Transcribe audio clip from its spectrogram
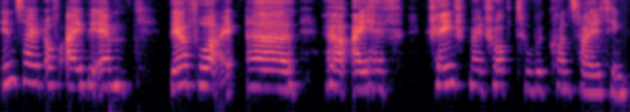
inside of IBM. Therefore, I, I have changed my job to the consulting.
